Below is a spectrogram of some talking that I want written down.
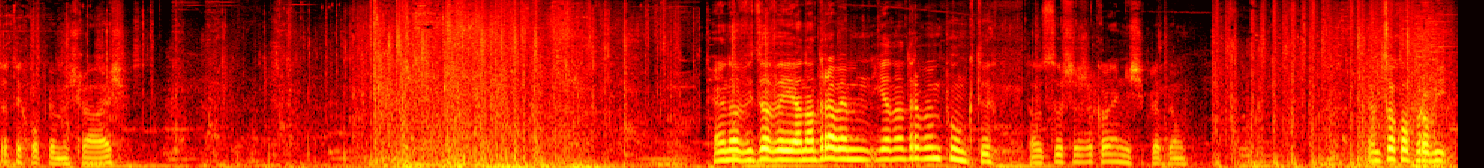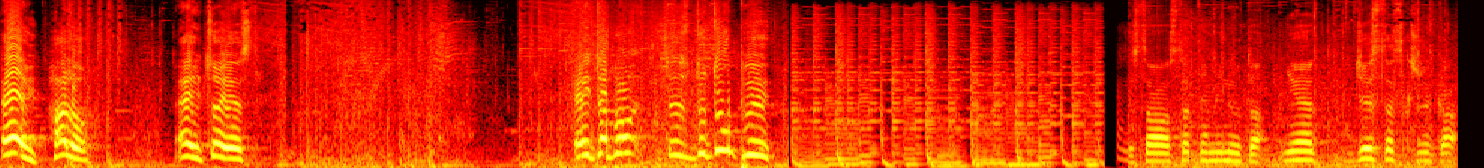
Co ty chłopie myślałeś? Nie no widzowie, ja nadrabiam, ja nadrabiam punkty. Tam słyszę, że kolejni się klepią. Wiem co chłop robi. Ej, halo! Ej, co jest? Ej, to, po... to jest do dupy! Została ostatnia minuta. Nie, gdzie jest ta skrzynka?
